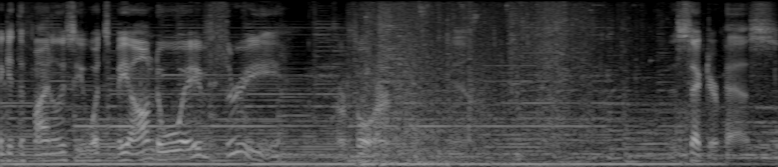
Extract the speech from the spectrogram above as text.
I get to finally see what's beyond wave 3. Or 4. Yeah. The sector pass.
